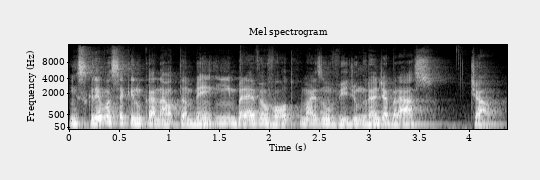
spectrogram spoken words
Inscreva-se aqui no canal também e em breve eu volto com mais um vídeo. Um grande abraço. Tchau.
